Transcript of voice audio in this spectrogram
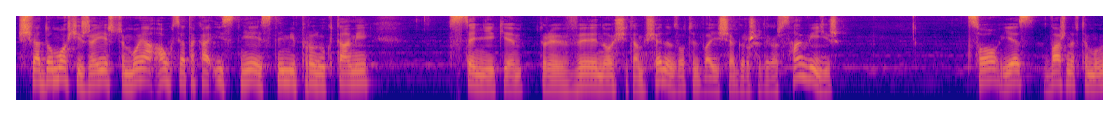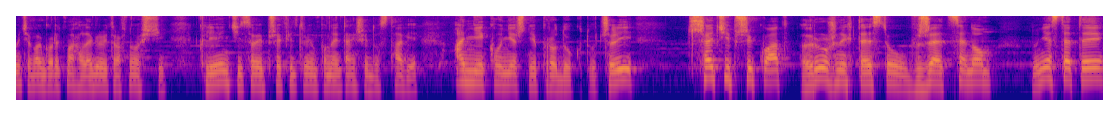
świadomości, że jeszcze moja aukcja taka istnieje z tymi produktami, z cennikiem, który wynosi tam 7 zł 20 groszy. Tego sam widzisz, co jest ważne w tym momencie w algorytmach Allegro i trafności. Klienci sobie przefiltrują po najtańszej dostawie, a niekoniecznie produktu. Czyli trzeci przykład różnych testów, że ceną, no niestety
